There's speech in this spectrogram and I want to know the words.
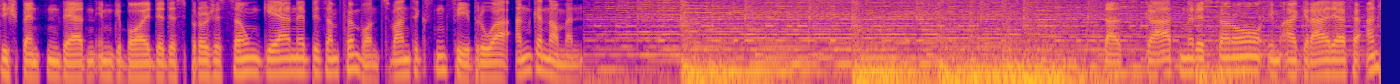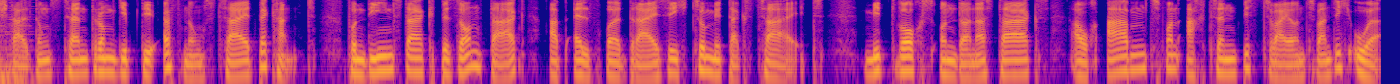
Die Spenden werden im Gebäude des Projeção gerne bis am 25. Februar angenommen. Das Gartenrestaurant im Agraria Veranstaltungszentrum gibt die Öffnungszeit bekannt. Von Dienstag bis Sonntag ab 11.30 Uhr zur Mittagszeit. Mittwochs und Donnerstags auch abends von 18 bis 22 Uhr.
